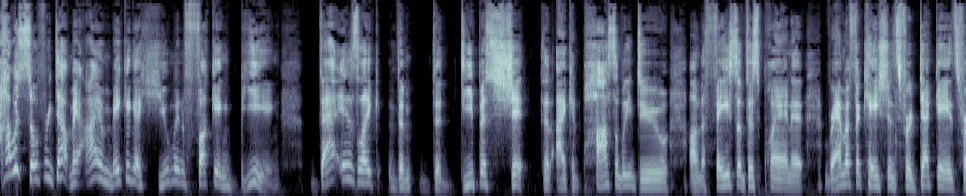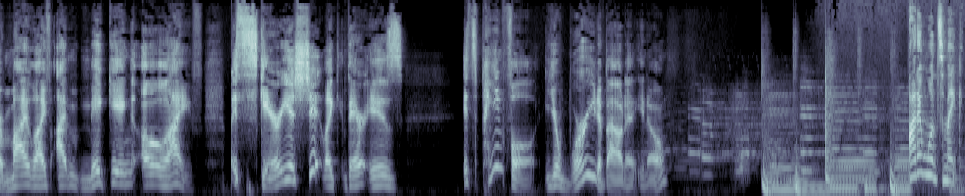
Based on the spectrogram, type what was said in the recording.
I was so freaked out, man. I am making a human fucking being that is like the the deepest shit that I could possibly do on the face of this planet. Ramifications for decades for my life. I'm making a life. It's scary as shit. Like there is, it's painful. You're worried about it, you know? I don't want to make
